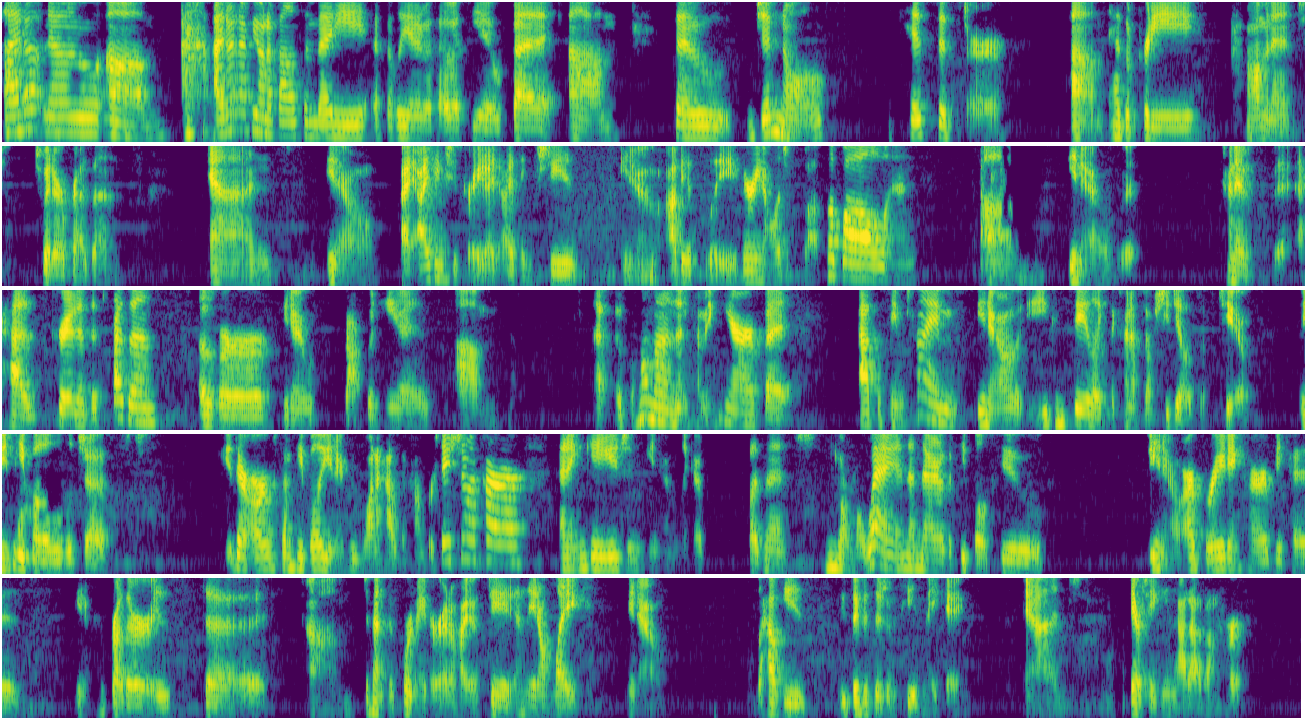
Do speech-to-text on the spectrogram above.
I don't know. Um, I don't know if you want to follow somebody affiliated with OSU, but um, so Jim Knowles, his sister, um, has a pretty prominent Twitter presence, and you know I, I think she's great. I, I, think she's, you know, obviously very knowledgeable about football and, um, you know, kind of has created this presence over, you know, back when he was um, at Oklahoma and then coming here. But at the same time, you know, you can see like the kind of stuff she deals with too. I mean, yeah. people will just, there are some people, you know, who want to have the conversation with her and engage in, you know, like a pleasant, normal way. And then there are the people who, you know, are braiding her because, you know, her brother is the um, defensive coordinator at Ohio State and they don't like, you know, how he's, the decisions he's making. And they're taking that out on her.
